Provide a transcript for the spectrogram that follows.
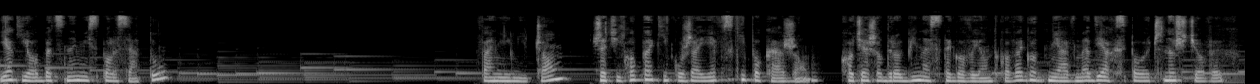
jak i obecnymi z Polsatu. Fani liczą, że Cichopek i Kurzajewski pokażą, chociaż odrobinę z tego wyjątkowego dnia w mediach społecznościowych.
